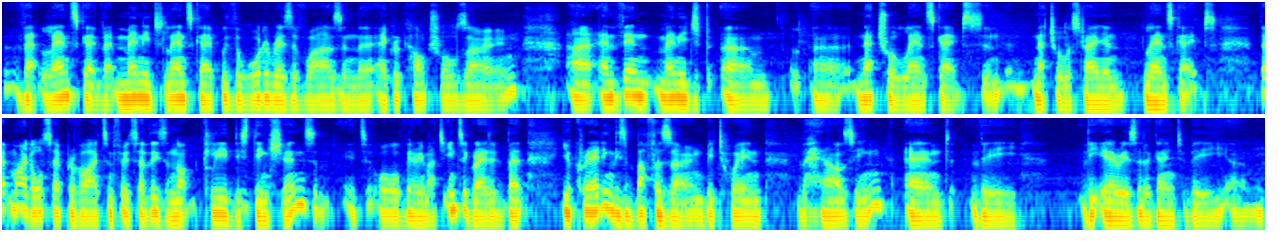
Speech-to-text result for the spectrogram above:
that landscape, that managed landscape with the water reservoirs and the agricultural zone, uh, and then managed um, uh, natural landscapes and natural Australian landscapes that might also provide some food. So these are not clear distinctions. It's all very much integrated, but you're creating this buffer zone between the housing and the the areas that are going to be um,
